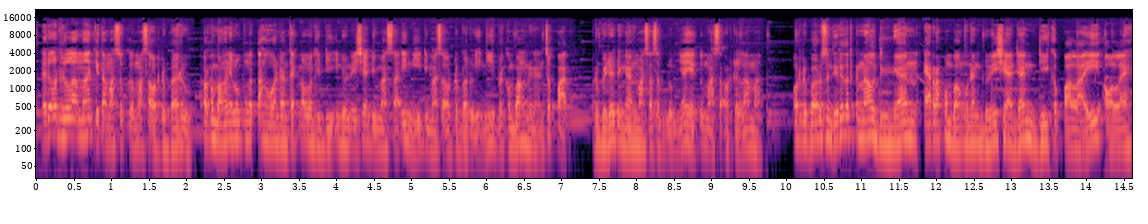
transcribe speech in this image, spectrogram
Dari Orde Lama kita masuk ke masa Orde Baru. Perkembangan ilmu pengetahuan dan teknologi di Indonesia di masa ini, di masa Orde Baru ini berkembang dengan cepat. Berbeda dengan masa sebelumnya yaitu masa Orde Lama. Orde Baru sendiri terkenal dengan era pembangunan Indonesia dan dikepalai oleh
